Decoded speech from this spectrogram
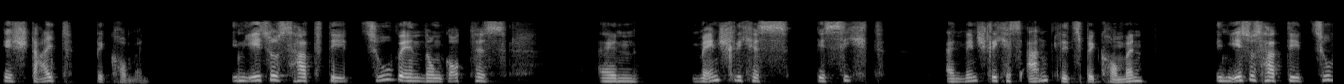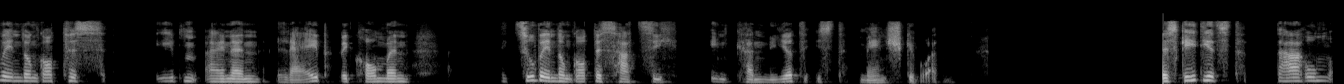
Gestalt bekommen. In Jesus hat die Zuwendung Gottes ein menschliches Gesicht, ein menschliches Antlitz bekommen. In Jesus hat die Zuwendung Gottes eben einen Leib bekommen. Die Zuwendung Gottes hat sich inkarniert, ist Mensch geworden. Es geht jetzt darum,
